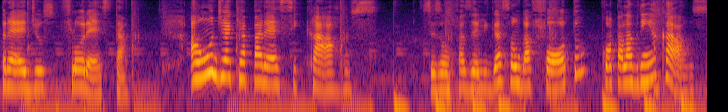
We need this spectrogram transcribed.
prédios, floresta. Aonde é que aparece carros? Vocês vão fazer a ligação da foto com a palavrinha carros.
